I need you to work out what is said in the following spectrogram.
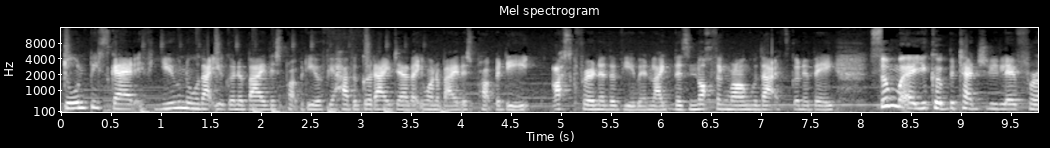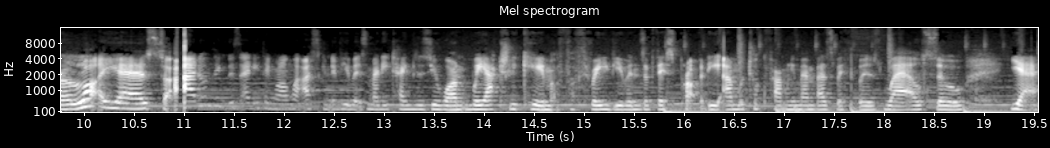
Don't be scared if you know that you're gonna buy this property or if you have a good idea that you wanna buy this property, ask for another viewing. Like there's nothing wrong with that. It's gonna be somewhere you could potentially live for a lot of years. So I don't there's wrong with asking to view it as many times as you want. We actually came for three viewings of this property and we took family members with us as well. So yeah,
